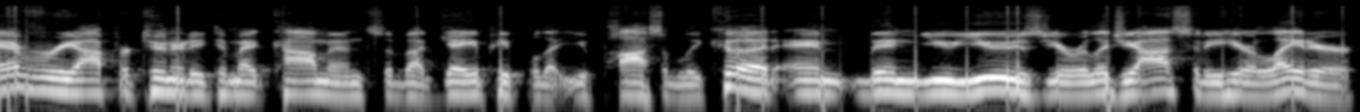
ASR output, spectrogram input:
every opportunity to make comments about gay people that you possibly could, and then you use your religiosity here later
